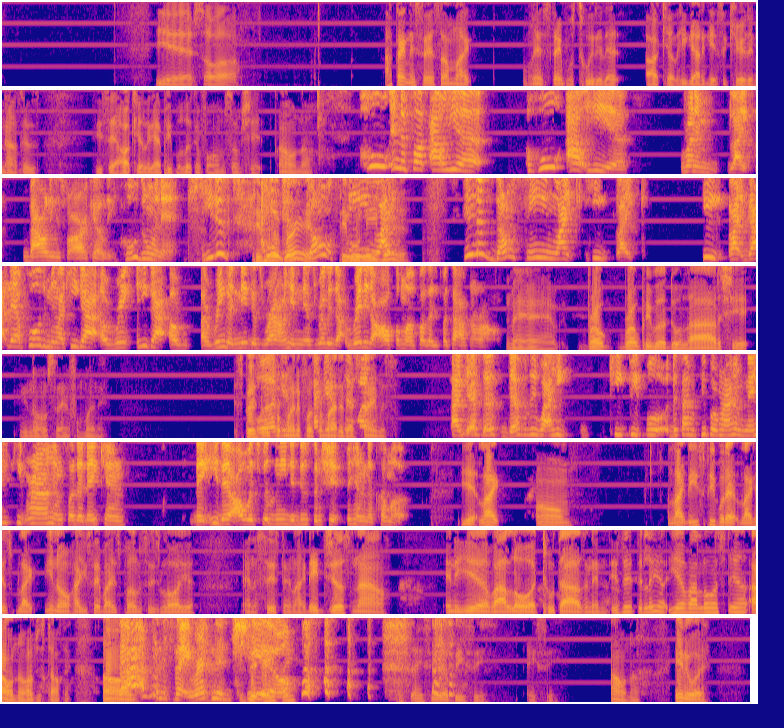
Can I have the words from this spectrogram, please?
Yeah, so uh I think they said something like Vince Staples tweeted that R. Kelly he got to get security now because he said R. Kelly got people looking for him. Some shit. I don't know. who in the fuck out here who out here running like bounties for R. Kelly? Who doing that? He just People he with just bread. don't People seem need like bread. he just don't seem like he like he like got that pulled to me like he got a ring he got a, a ring of niggas around him that's really to, ready to offer motherfuckers for talking wrong. Man, broke broke people do a lot of shit. You know what I'm saying for money, especially Well, for guess- money for somebody that's that's why- famous. I guess that's definitely why he keep people the type of people around him that he keep around him so that they can they he they always feel the need to do some shit for him to come up. Yeah, like um, like these people that like his like you know how you say about his publicist, lawyer, and assistant. Like they just now in the year of our Lord two thousand and is it the year- of our Lord still? I don't know. I'm just talking. Um, I'm gonna say than is it chill. AC? It's AC or BC? AC. I don't know. Anyway,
